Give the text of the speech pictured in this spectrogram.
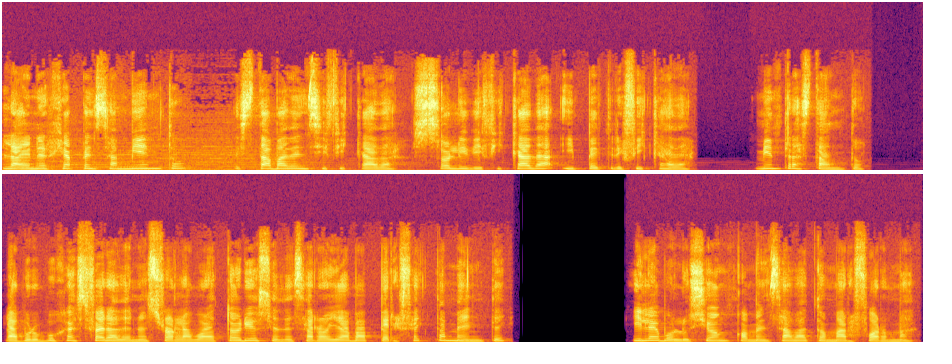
La energía pensamiento estaba densificada, solidificada y petrificada. Mientras tanto, la burbuja esfera de nuestro laboratorio se desarrollaba perfectamente y la evolución comenzaba a tomar forma.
